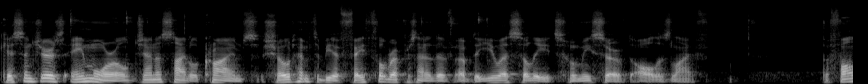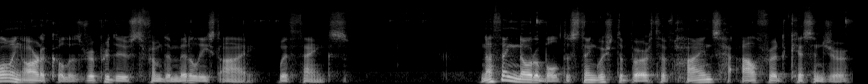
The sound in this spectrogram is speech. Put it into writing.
Kissinger's amoral, genocidal crimes showed him to be a faithful representative of the U.S. elites whom he served all his life. The following article is reproduced from the Middle East Eye, with thanks. Nothing notable distinguished the birth of Heinz Alfred Kissinger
